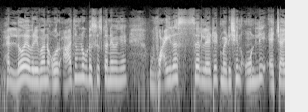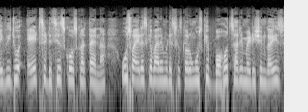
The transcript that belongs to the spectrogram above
हेलो एवरीवन और आज हम लोग डिस्कस करने वाले वायरस से रिलेटेड मेडिसिन ओनली एचआईवी जो एड्स डिसीज कोस करता है ना, उस वायरस के बारे में डिस्कस करूँगा। उसकी बहुत सारी मेडिसिन गाइज़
